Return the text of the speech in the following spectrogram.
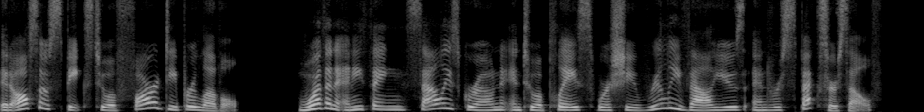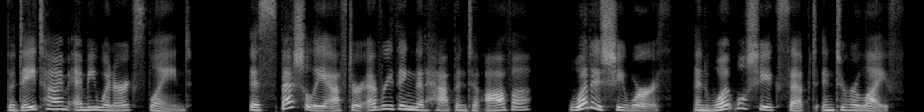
it also speaks to a far deeper level. More than anything, Sally's grown into a place where she really values and respects herself, the daytime Emmy winner explained. Especially after everything that happened to Ava, what is she worth, and what will she accept into her life?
